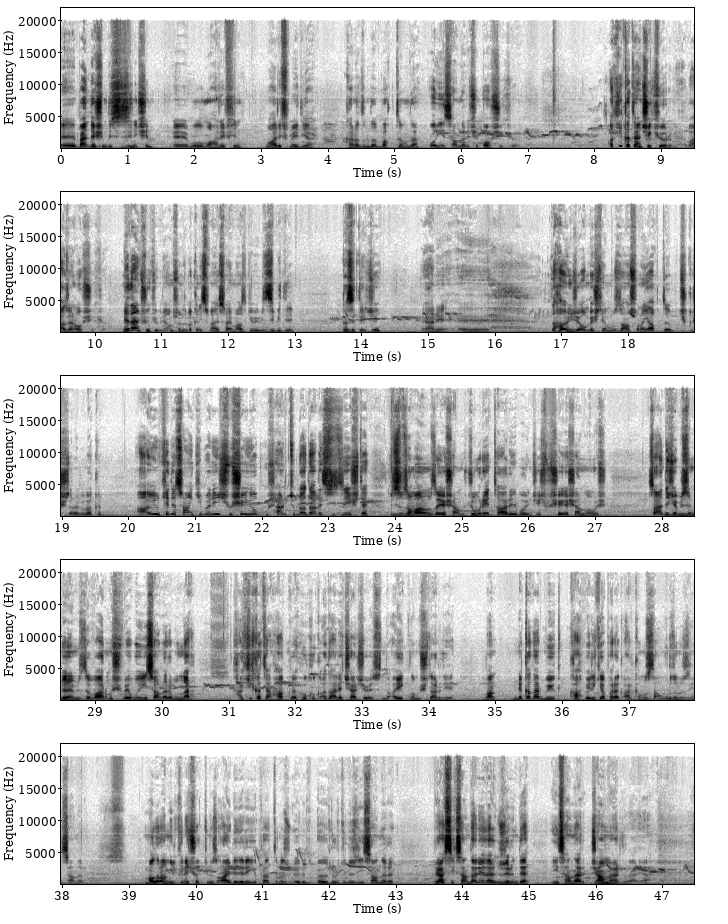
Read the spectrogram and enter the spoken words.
e, ben de şimdi sizin için e, bu muhalifin muhalif medya kanadında baktığımda o insanlar için oh çekiyorum. Hakikaten çekiyorum yani. Bazen oh çekiyorum. Neden çünkü biliyor musunuz? Bakın İsmail Saymaz gibi bir zibidi gazeteci yani e, daha önce 15 Temmuz'dan sonra yaptığı çıkışlara bir bakın. Aa, ülkede sanki böyle hiçbir şey yokmuş. Her türlü adaletsizliği işte bizim zamanımızda yaşanmış. Cumhuriyet tarihi boyunca hiçbir şey yaşanmamış. Sadece bizim dönemimizde varmış ve bu insanları bunlar hakikaten hak ve hukuk adalet çerçevesinde ayıklamışlar diye. Lan ne kadar büyük kahpelik yaparak arkamızdan vurdunuz insanları. Malına mülküne çöktünüz, aileleri yıprattınız, öldürdünüz insanları. Plastik sandalyeler üzerinde insanlar can verdiler ya.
